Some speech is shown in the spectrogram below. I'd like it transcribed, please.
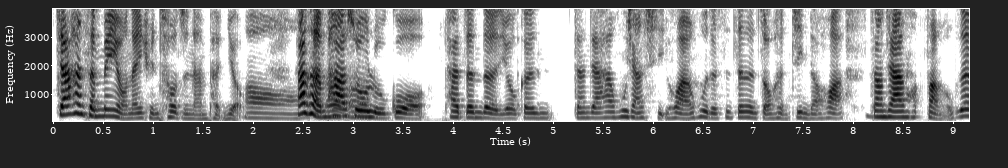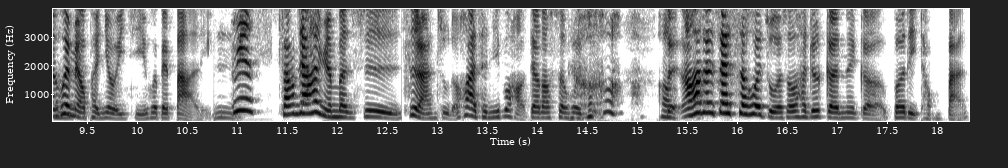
嘉汉身边有那一群臭直男朋友哦，他可能怕说如果他真的有跟。张家汉互相喜欢，或者是真的走很近的话，张家汉反而对会没有朋友，以及会被霸凌。因为张家汉原本是自然组的，后来成绩不好，调到社会组。对，然后他在在社会组的时候，他就跟那个 Birdy 同班，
